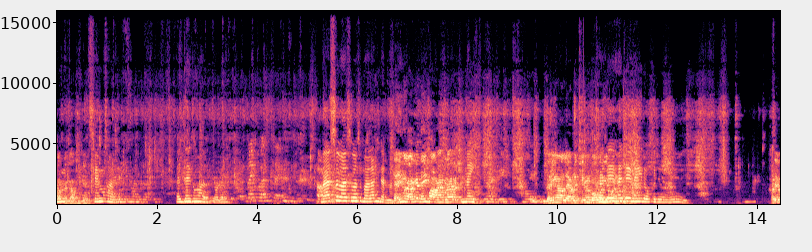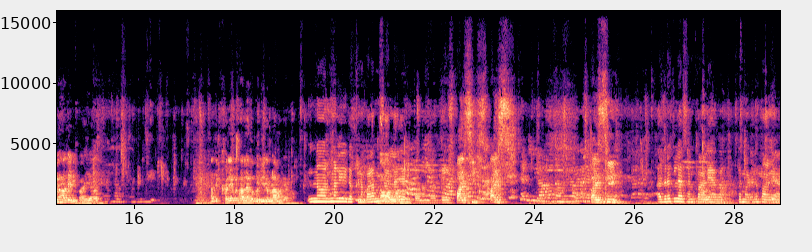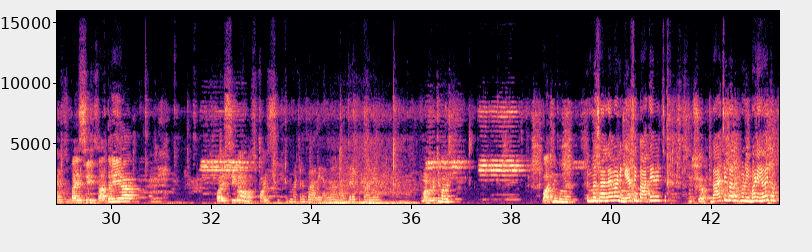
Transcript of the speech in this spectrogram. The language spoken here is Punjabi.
ਅੱਗ ਕਰ ਦਈਏ। ਸਿਮ ਕਰ ਦੇ ਇਦਾਂ ਹੀ ਘੁਮਾ ਥੋੜੇ ਬਸ ਬਸ ਬਸ ਬਾਲਾ ਨਹੀਂ ਕਰਨਾ। ਦਹੀਂ ਮੰਗਾ ਕੇ ਦਹੀਂ ਪਾਵਾਂਗੇ ਬੜਾ ਵਿੱਚ ਨਹੀਂ। ਦਹੀਂ ਵਾਲਾ ਲੈਮਨ ਚਿਕਨ ਬਹੁਤ ਵਧੀਆ ਹਜੇ ਬਣਦਾ ਹਜੇ ਨਹੀਂ ਰੁਕ ਜੂਗੇ। ਖੜੇ ਮਸਾਲੇ ਨਹੀਂ ਪਾਏ ਯਾਰ। ਅੱਜ ਖੜੇ ਮਸਾਲਿਆਂ ਤੋਂ ਬਗੀਰ ਬਣਾਵਾਂਗੇ ਆਪਾਂ। ਨਾਰਮਲੀ ਰੱਖਣਾ ਬਾਲਾ ਮਸਾਲਾ Normal. ਜਿਹਾ ਨਹੀਂ ਪਾਉਣਾ ਅੱਗੇ। ਸਪਾਈਸੀ ਸਪਾਈਸੀ ਸਪਾਈਸੀ ਅਦਰਕ ਲਸਣ ਪਾ ਲਿਆ ਵਾ ਟਮਾਟਰ ਪਾ ਲਿਆ ਵਾ। ਸਪਾਈਸੀ ਸਤਵੀਰ ਸਪਾਈਸੀ ਬਣਾਉਣਾ ਸਪਾਈਸੀ ਟਮਾਟਰ ਪਾ ਲਿਆ ਵਾ ਅਦਰਕ ਪਾ ਲਿਆ। ਟਮਾਟਰ ਵਿੱਚ ਪਾ ਦੇ। ਬਾਅਦ ਨਹੀਂ ਪਾਉਣਾ ਤੇ ਮਸਾਲਾ ਬਣ ਗਿਆ ਸੀ ਪਾਤੇ ਵਿੱਚ। ਅੱਛਾ। ਬਾਅਦ ਚ ਕਦੋਂ ਪਾਉਣੀ ਬਣੇ ਹੋਏ ਤਾਂ?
